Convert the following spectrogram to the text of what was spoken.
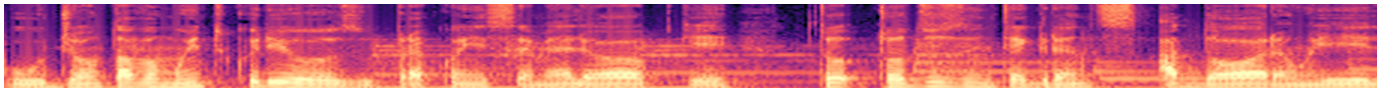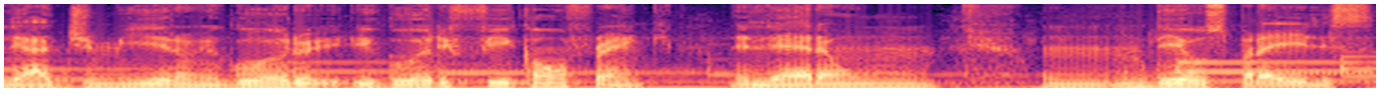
O John estava muito curioso para conhecer melhor, porque to todos os integrantes adoram ele, admiram e, glori e glorificam o Frank. Ele era um, um, um deus para eles.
